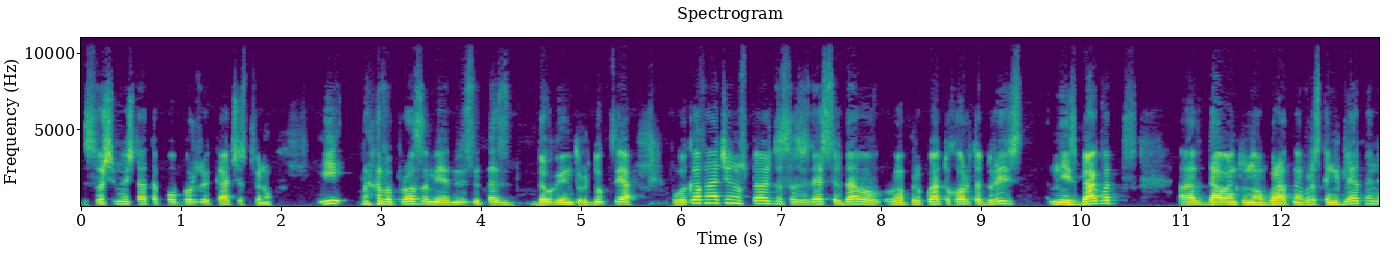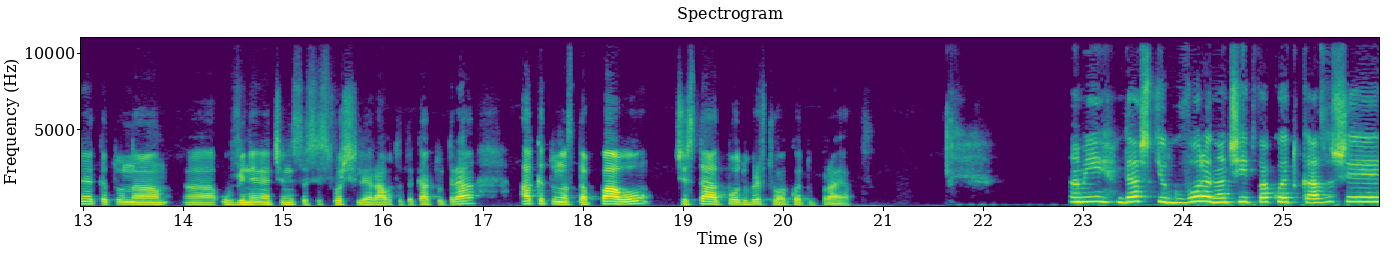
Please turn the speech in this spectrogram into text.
да свършим нещата по-бързо и качествено. И въпросът ми е, нали, след тази дълга интродукция, по какъв начин успяваш да създадеш среда, при която хората дори не избягват даването на обратна връзка, не гледат на нея като на а, обвинение, че не са си свършили работата както трябва, а като на стъпало, че стават по-добри в това, което правят. Ами, да, ще ти отговоря. Значи, това, което казваш е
